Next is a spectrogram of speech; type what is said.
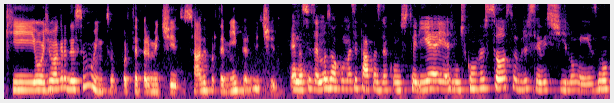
que hoje eu agradeço muito por ter permitido, sabe? Por ter me permitido. É, nós fizemos algumas etapas da consultoria e a gente conversou sobre o seu estilo mesmo.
